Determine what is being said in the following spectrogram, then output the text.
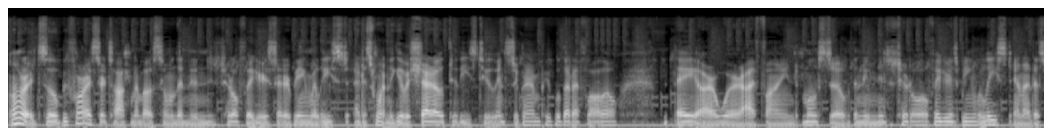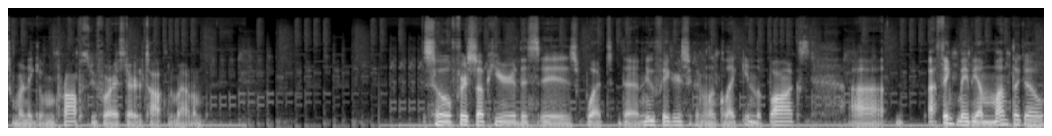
Alright, so before I start talking about some of the new Ninja Turtle figures that are being released, I just wanted to give a shout out to these two Instagram people that I follow. They are where I find most of the new Ninja Turtle figures being released, and I just wanted to give them props before I started talking about them. So, first up here, this is what the new figures are going to look like in the box. Uh, I think maybe a month ago,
